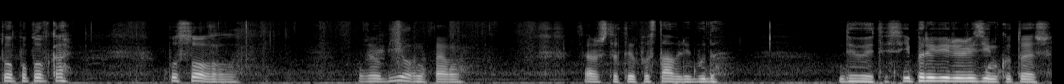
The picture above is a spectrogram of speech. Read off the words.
того поплавка посовувало. Вже об'їло, напевно. Зараз штатив поставлю і буду дивитись. І перевірю резинку теж.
